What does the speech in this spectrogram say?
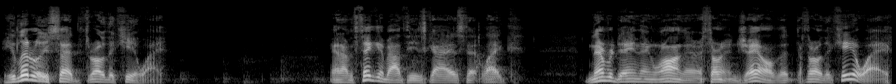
He literally said, "Throw the key away." And I'm thinking about these guys that like never did anything wrong and are thrown in jail that throw the key away.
